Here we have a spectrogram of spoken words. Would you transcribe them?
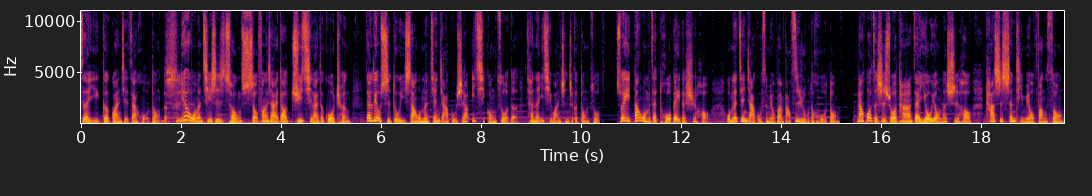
这一个关节在活动的。是因为我们其实从手放下来到举起来的过程，在六十度以上，我们的肩胛骨是要一起工作的，才能一起完成这个动作。所以，当我们在驼背的时候，我们的肩胛骨是没有办法自如的活动。那或者是说，他在游泳的时候，他是身体没有放松，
